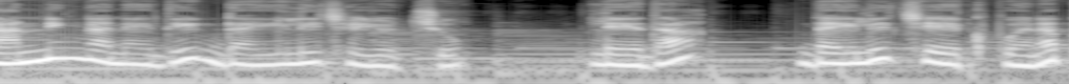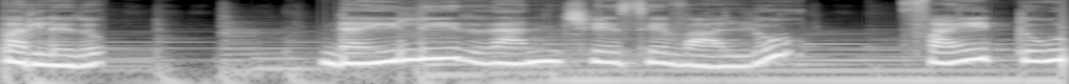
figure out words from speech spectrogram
రన్నింగ్ అనేది డైలీ చేయొచ్చు. లేదా డైలీ చేయకపోయినా పర్లేదు. డైలీ రన్ చేసే వాళ్ళు ఫైవ్ టు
